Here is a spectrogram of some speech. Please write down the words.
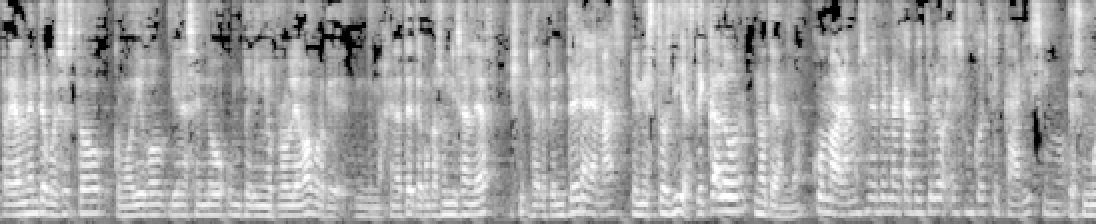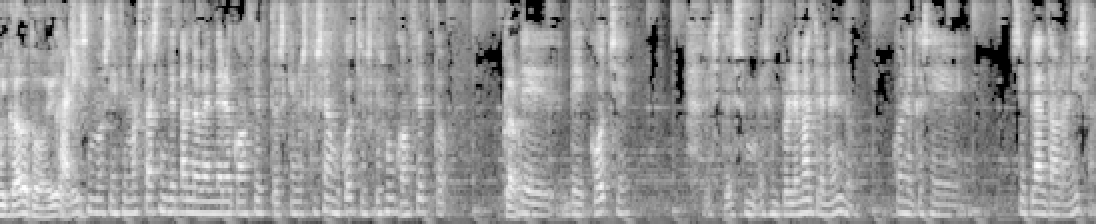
realmente pues esto, como digo, viene siendo un pequeño problema porque imagínate, te compras un Nissan Leaf y de repente además- en estos días de calor no te anda. Como hablamos en el primer capítulo, es un coche carísimo. Es muy caro todavía. Carísimo. Si encima estás intentando vender el concepto, es que no es que sea un coche, es que es un concepto Claro. de, de coche. Esto es un, es un problema tremendo con el que se, se planta ahora Nissan.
